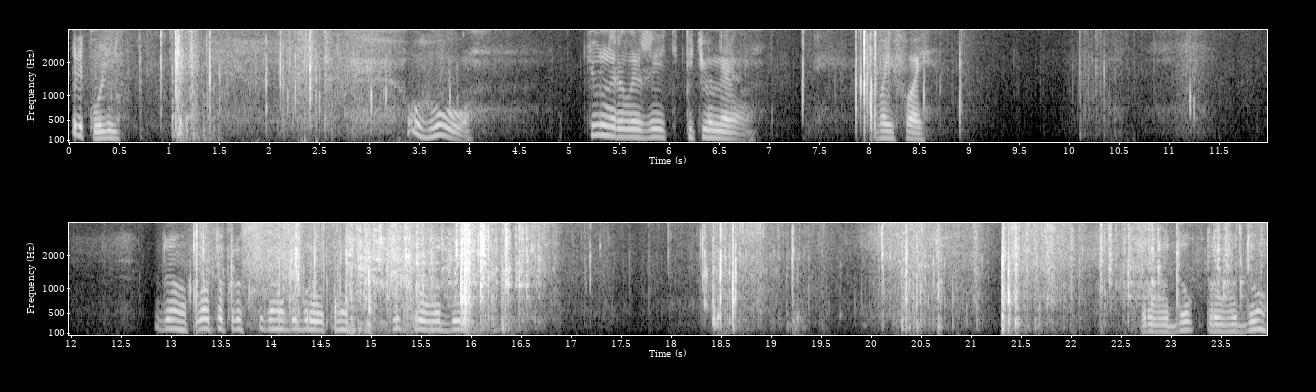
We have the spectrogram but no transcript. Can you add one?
Прикольно. Ого. Тюнер лежить, тюнер. Wi-Fi. Да, платок розкидано добротно. Тут проводу. Проводок, проводок.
